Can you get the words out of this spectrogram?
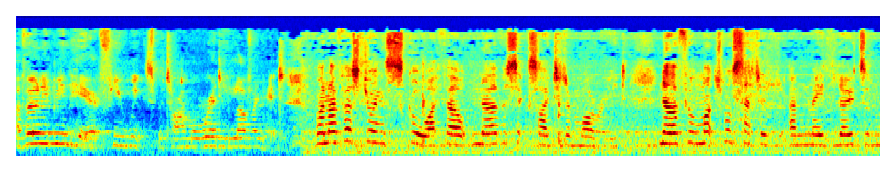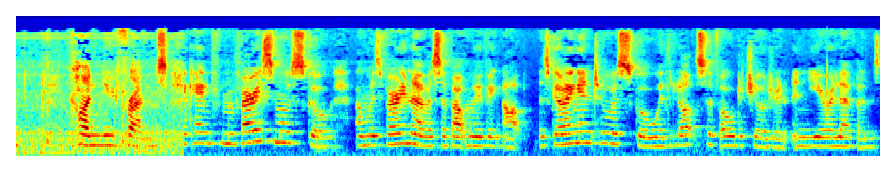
I've only been here a few weeks, but I'm already loving it. When I first joined the school, I felt nervous, excited, and worried. Now I feel much more settled and made loads of kind new friends. I came from a very small school and was very nervous about moving up, as going into a school with lots of older children in year 11s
